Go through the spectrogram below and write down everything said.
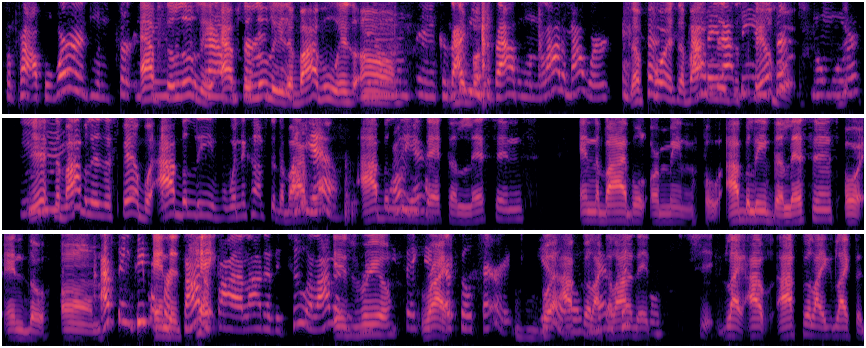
some powerful words when certain Absolutely, put absolutely. certain The. Bible is You know what um. I'm saying? Because I Bi- use the Bible in a lot of my work. Of course, the I Bible may is not a be spell book. no more. Yes, the Mhm. Bible is a spell book. I believe when it comes to the Oh Bible, yeah. I believe yeah. that the lessons in the Bible are meaningful. I believe the lessons or in the um. I think people And personify a lot of it too. A lot of is it real, right. esoteric. But yeah, I feel like a lot of that shit, like I, I feel like like the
